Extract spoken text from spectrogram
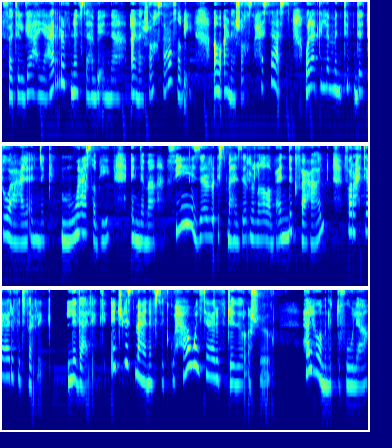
فتلقاه يعرف نفسه بأنه أنا شخص عصبي أو أنا شخص حساس. ولكن لما تبدأ توعى على أنك مو عصبي إنما في زر اسمه زر الغضب عندك فعال فراح تعرف تفرق. لذلك اجلس مع نفسك وحاول تعرف جذر الشعور. هل هو من الطفولة؟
